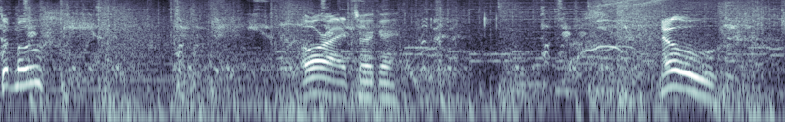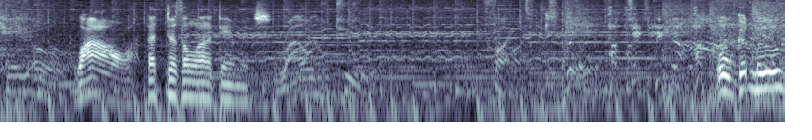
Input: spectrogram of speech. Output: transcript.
Good move. Alright, Sergey. No! KO. Wow, that does a lot of damage. Round two. Fight. Oh, good move.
